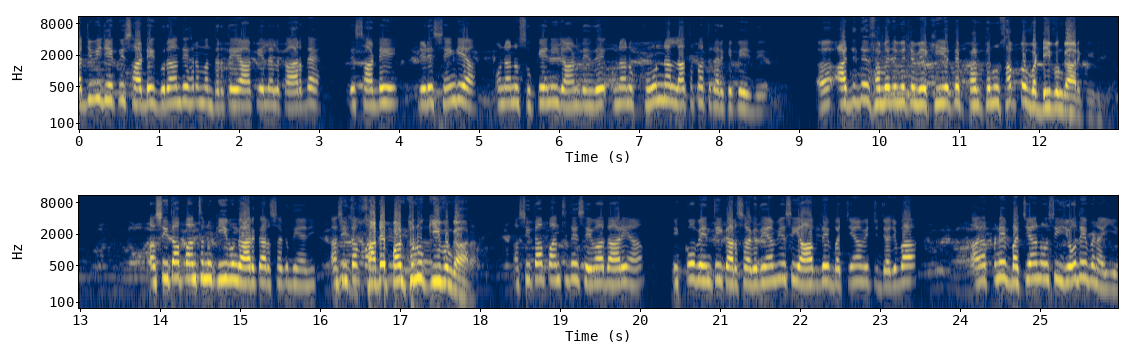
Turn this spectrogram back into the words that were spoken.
ਅੱਜ ਵੀ ਜੇ ਕੋਈ ਸਾਡੇ ਗੁਰਾਂ ਦੇ ਹਰਮੰਦਰ ਤੇ ਆ ਕੇ ਲਲਕਾਰਦਾ ਤੇ ਸਾਡੇ ਜਿਹੜੇ ਸਿੰਘ ਆ ਉਹਨਾਂ ਨੂੰ ਸੁੱਕੇ ਨਹੀਂ ਜਾਣ ਦਿੰਦੇ ਉਹਨਾਂ ਨੂੰ ਖੂਨ ਨਾਲ ਲੱਤ-ਪੱਤ ਕਰਕੇ ਭੇਜਦੇ ਆ। ਅੱਜ ਦੇ ਸਮੇਂ ਦੇ ਵਿੱਚ ਵੇਖੀਏ ਤੇ ਪੰਥ ਨੂੰ ਸਭ ਤੋਂ ਵੱਡੀ ਵੰਗਾਰ ਕਿਹੜੀ ਹੈ? ਅਸੀਂ ਤਾਂ ਪੰਥ ਨੂੰ ਕੀ ਵੰਗਾਰ ਕਰ ਸਕਦੇ ਹਾਂ ਜੀ? ਅਸੀਂ ਤਾਂ ਸਾਡੇ ਪੰਥ ਨੂੰ ਕੀ ਵੰਗਾਰ ਆ? ਅਸੀਂ ਤਾਂ ਪੰਥ ਦੇ ਸੇਵਾਦਾਰ ਹਾਂ। ਇੱਕੋ ਬੇਨਤੀ ਕਰ ਸਕਦੇ ਹਾਂ ਵੀ ਅਸੀਂ ਆਪ ਦੇ ਬੱਚਿਆਂ ਵਿੱਚ ਜਜ਼ਬਾ ਆਪਣੇ ਬੱਚਿਆਂ ਨੂੰ ਅਸੀਂ ਯੋਧੇ ਬਣਾਈਏ।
